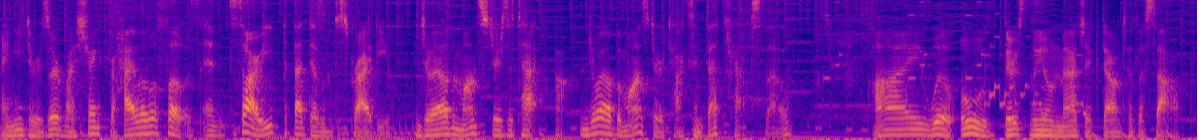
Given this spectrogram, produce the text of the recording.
I need to reserve my strength for high-level foes, and sorry, but that doesn't describe you. Enjoy all the monsters attack- uh, enjoy all the monster attacks and death traps, though. I will- oh, there's Leon Magic down to the south.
